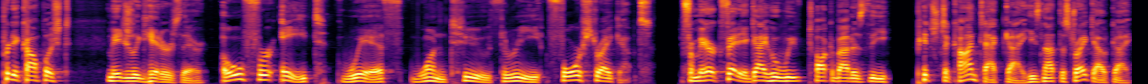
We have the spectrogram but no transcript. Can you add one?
pretty accomplished major league hitters there. 0 for 8 with one, two, three, four strikeouts. From Eric Fedde, a guy who we talk about as the pitch to contact guy. He's not the strikeout guy.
